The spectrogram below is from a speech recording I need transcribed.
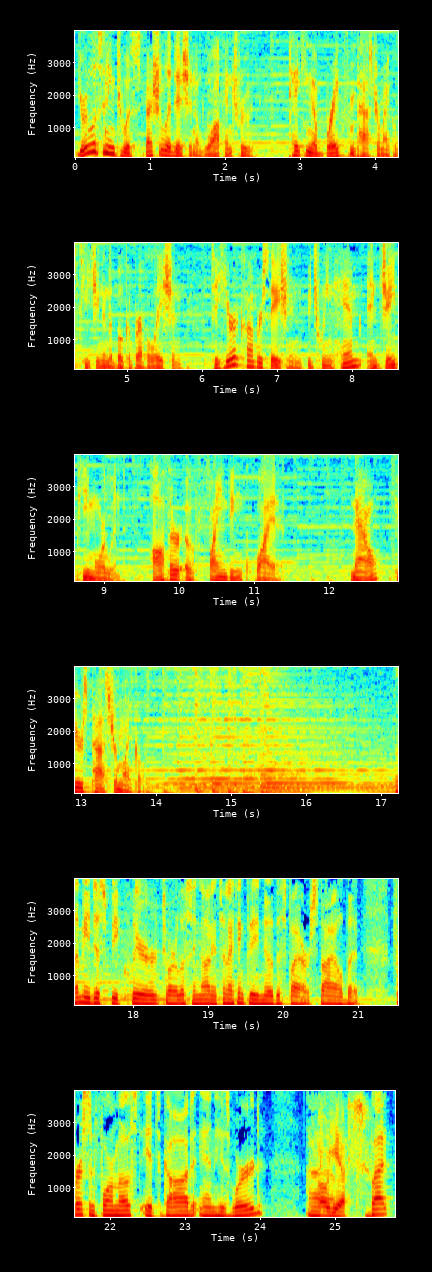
You're listening to a special edition of Walk in Truth, taking a break from Pastor Michael's teaching in the book of Revelation to hear a conversation between him and J.P. Moreland, author of Finding Quiet. Now, here's Pastor Michael. Let me just be clear to our listening audience, and I think they know this by our style, but first and foremost, it's God and His Word. Oh, Um, yes. But,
